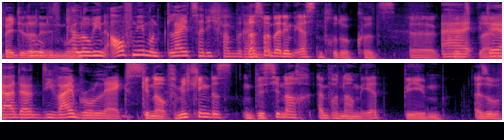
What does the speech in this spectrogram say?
fällt dir dann in den Du Mund. Kalorien aufnehmen und gleichzeitig verbrennen. Lass mal bei dem ersten Produkt kurz, äh, kurz äh, bleiben. der, der, die Vibro-Legs. genau, für mich klingt das ein bisschen nach, einfach nach einem Erdbeben. Also,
